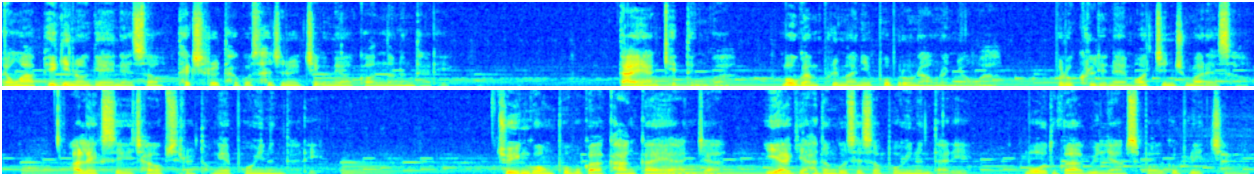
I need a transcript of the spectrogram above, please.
영화 비긴 어게인에서 택시를 타고 사진을 찍으며 건너는 다리. 다이안 키튼과 모간 프리만이 부부로 나오는 영화 브루클린의 멋진 주말에서 알렉스의 작업실을 통해 보이는 다리. 주인공 부부가 강가에 앉아 이야기하던 곳에서 보이는 다리. 모두가 윌리엄스버그 브릿지입니다.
